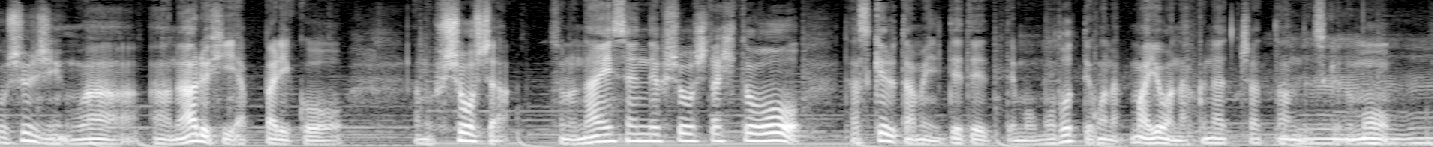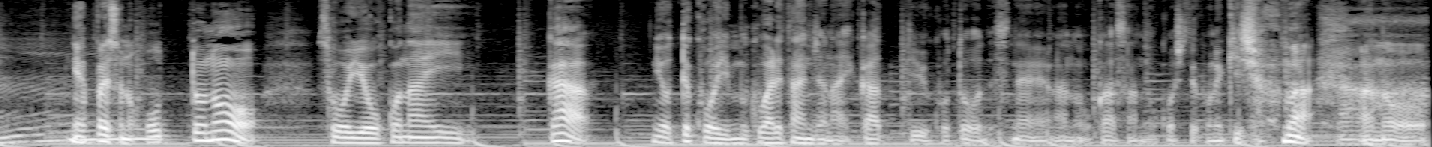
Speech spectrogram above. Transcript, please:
ご主人はあのある日やっぱりこうあの負傷者その内戦で負傷した人を助けるために出てっても戻ってこないまあ要は亡くなっちゃったんですけどもやっぱりその夫のそういう行いがによってこういう報われたんじゃないかっていうことをですねあのお母さん残してこの記事はまああの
